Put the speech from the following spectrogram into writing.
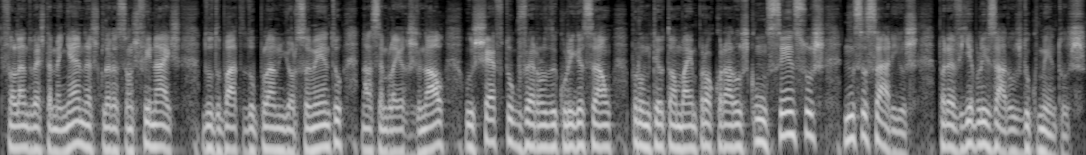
Falando esta manhã nas declarações finais do debate do plano e orçamento na Assembleia Regional, o chefe do governo de coligação prometeu também procurar os consensos necessários para viabilizar os documentos.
